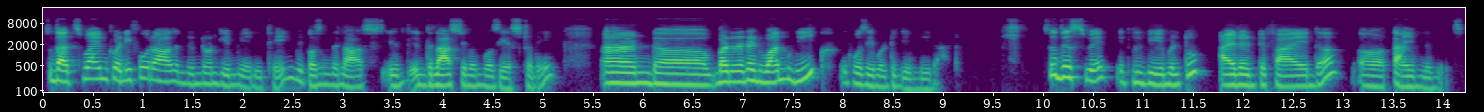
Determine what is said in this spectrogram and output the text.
So that's why in 24 hours it did not give me anything because in the last in the last event was yesterday, and uh, but when I one week, it was able to give me that. So this way it will be able to identify the uh, time limits.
